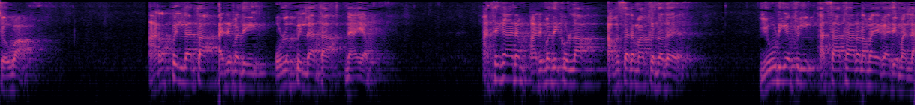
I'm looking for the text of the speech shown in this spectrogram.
ചൊവ്വ. അറപ്പില്ലാത്ത അഴിമതി ഉളുപ്പില്ലാത്ത ന്യായം. അധികാരം അഴിമതിക്കുള്ള അവസരമാക്കുന്നത് യു ഡി എഫിൽ അസാധാരണമായ കാര്യമല്ല.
